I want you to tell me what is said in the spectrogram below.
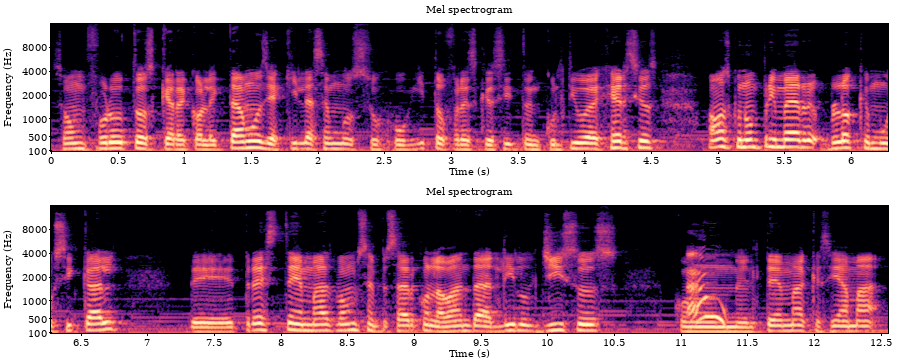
son frutos que recolectamos y aquí le hacemos su juguito fresquecito en cultivo de ejercicios. Vamos con un primer bloque musical de tres temas. Vamos a empezar con la banda Little Jesus con el tema que se llama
